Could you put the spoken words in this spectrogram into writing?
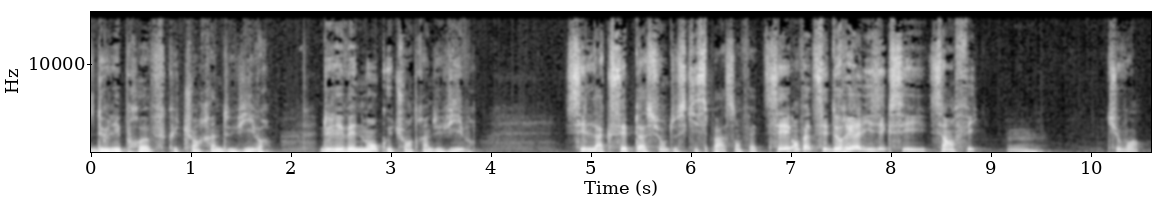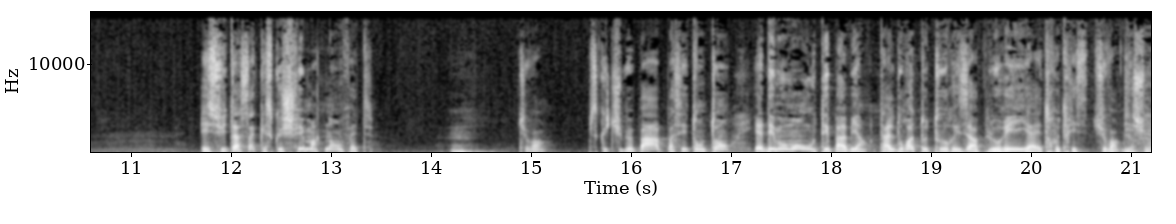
de l'épreuve que tu es en train de vivre, de l'événement que tu es en train de vivre. C'est l'acceptation de ce qui se passe, en fait. C'est En fait, c'est de réaliser que c'est c'est un fait, tu vois. Et suite à ça, qu'est-ce que je fais maintenant, en fait? Tu vois Parce que tu peux pas passer ton temps... Il y a des moments où t'es pas bien. Tu as le droit de t'autoriser à pleurer, à être triste, tu vois. Bien sûr.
